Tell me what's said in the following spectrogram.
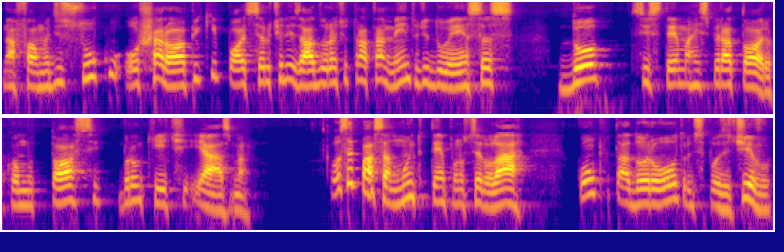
na forma de suco ou xarope que pode ser utilizado durante o tratamento de doenças do sistema respiratório, como tosse, bronquite e asma. Você passa muito tempo no celular, computador ou outro dispositivo?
